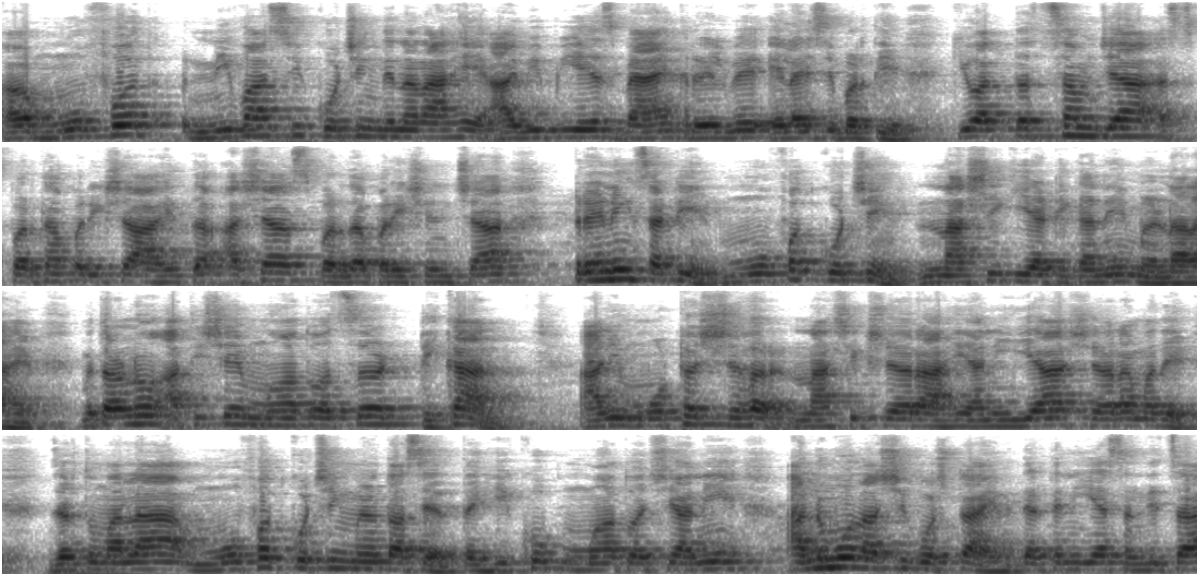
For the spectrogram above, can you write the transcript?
मोफत निवासी कोचिंग देणार आहे I B P S bank railway L I C भरती. किंवा तत्सम ज्या स्पर्धा परीक्षा आहेत तर अशा स्पर्धा परीक्षांच्या ट्रेनिंगसाठी मोफत कोचिंग नाशिक या ठिकाणी मिळणार आहे. मित्रांनो अतिशय महत्त्वाचं ठिकाण आणि मोठं शहर नाशिक शहर आहे आणि या शहरामध्ये जर तुम्हाला मोफत कोचिंग मिळत असेल तर ही खूप महत्त्वाची आणि अनमोल अशी गोष्ट आहे. विद्यार्थ्यांनी या संधीचा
